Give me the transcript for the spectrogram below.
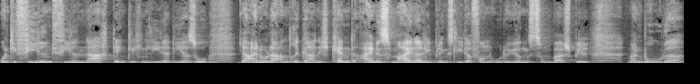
und die vielen, vielen nachdenklichen Lieder, die ja so der eine oder andere gar nicht kennt. Eines meiner Lieblingslieder von Udo Jürgens zum Beispiel, mein Bruder,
